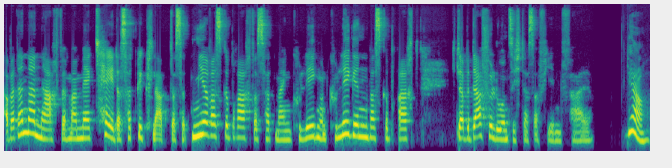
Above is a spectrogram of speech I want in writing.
aber dann danach, wenn man merkt, hey, das hat geklappt, das hat mir was gebracht, das hat meinen Kollegen und Kolleginnen was gebracht. Ich glaube, dafür lohnt sich das auf jeden Fall. Ja,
